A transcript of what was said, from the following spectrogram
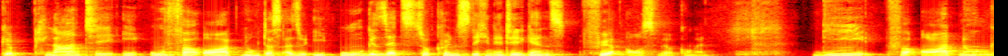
geplante EU-Verordnung, das also EU-Gesetz zur künstlichen Intelligenz für Auswirkungen? Die Verordnung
